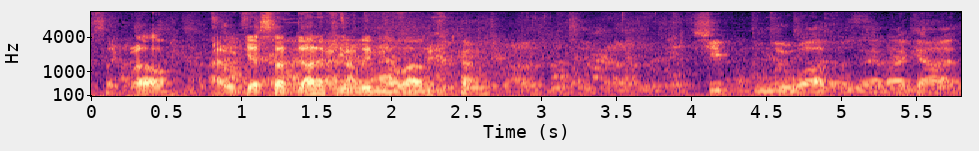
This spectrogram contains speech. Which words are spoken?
It's like, well, I would get stuff done if you'd leave me alone. She blew up, and I got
